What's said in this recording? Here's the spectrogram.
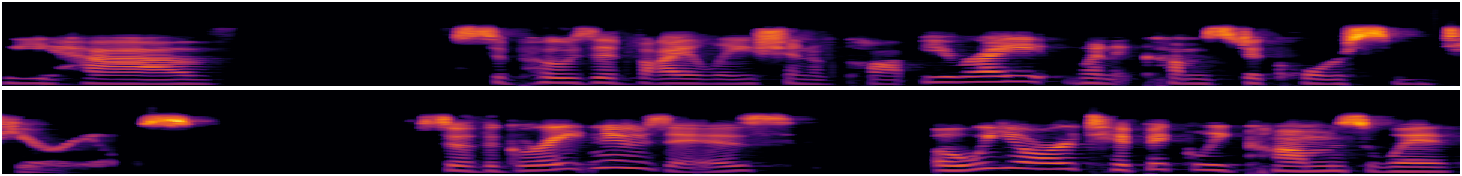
we have supposed violation of copyright when it comes to course materials. So the great news is OER typically comes with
